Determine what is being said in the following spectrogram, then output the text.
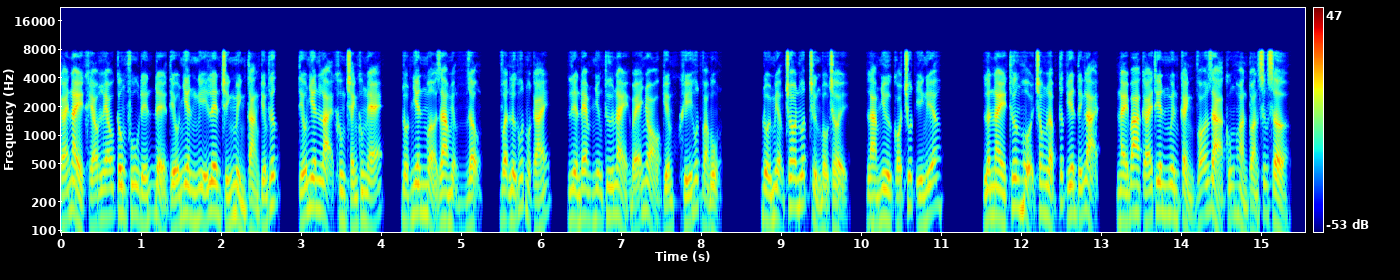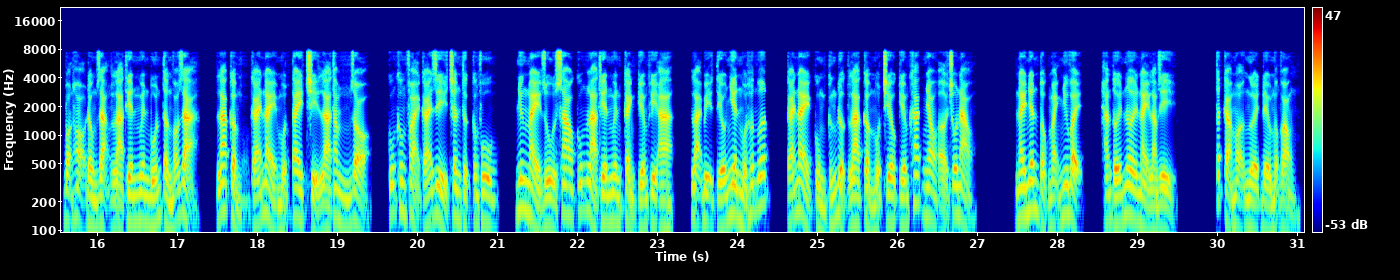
Cái này khéo léo công phu đến để tiểu nhiên nghĩ lên chính mình tàng kiếm thức tiểu nhiên lại không tránh không né, đột nhiên mở ra miệng rộng, vận lực hút một cái, liền đem những thứ này bé nhỏ kiếm khí hút vào bụng. Đổi miệng cho nuốt chừng bầu trời, làm như có chút ý nghĩa. Lần này thương hội trong lập tức yên tĩnh lại, này ba cái thiên nguyên cảnh võ giả cũng hoàn toàn sức sở bọn họ đồng dạng là thiên nguyên bốn tầng võ giả, la cẩm cái này một tay chỉ là thăm dò, cũng không phải cái gì chân thực công phu, nhưng này dù sao cũng là thiên nguyên cảnh kiếm khí a lại bị tiểu nhiên một hớp ướt, cái này cùng cứng được la cẩm một chiêu kiếm khác nhau ở chỗ nào? Này nhân tộc mạnh như vậy, hắn tới nơi này làm gì? Tất cả mọi người đều mập vòng.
